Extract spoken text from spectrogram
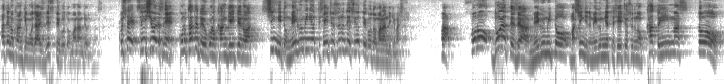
縦の関係も大事ですということを学んでおります。そして先週はですね、この縦と横の関係というのは真理と恵みによって成長するんですよということを学んできました。まあ、その、どうやってじゃあ、恵みと、まあ、真理と恵みによって成長するのかと言いますと、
